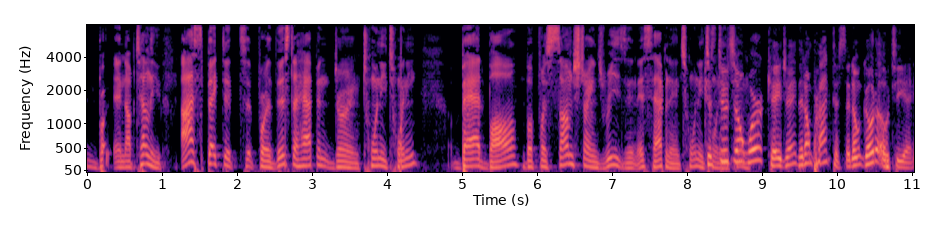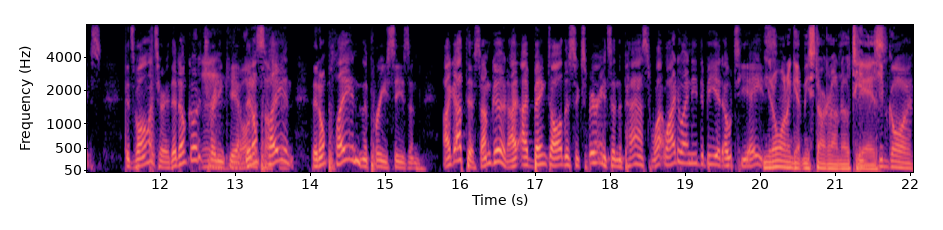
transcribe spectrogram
Bro- and I'm telling you, I expected to, for this to happen during 2020, bad ball, but for some strange reason, it's happening in 2020. Because dudes don't work, KJ. They don't practice. They don't go to OTAs. It's voluntary. They don't go to training Mm, camp. They don't play something. in. They don't play in the preseason. I got this. I'm good. I, I've banked all this experience in the past. Why, why do I need to be at OTAs? You don't want to get me started on OTAs. keep going.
